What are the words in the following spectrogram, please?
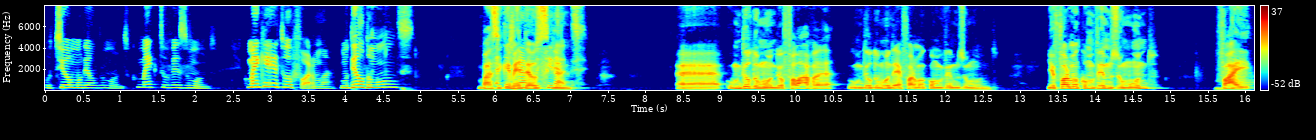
o teu modelo do mundo? Como é que tu vês o mundo? Como é que é a tua fórmula? Modelo do mundo? Basicamente é o seguinte: uh, o modelo do mundo. Eu falava, o modelo do mundo é a forma como vemos o mundo. E a forma como vemos o mundo vai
